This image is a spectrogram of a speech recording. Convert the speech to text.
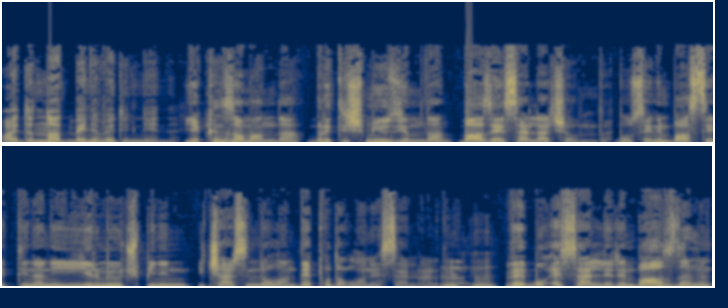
Aydınlat beni ve dinleyeni. Yakın zamanda British Museum'dan bazı eserler çalındı. Bu senin bahsettiğin hani 23 binin içerisinde olan depoda olan eserlerden. Hı hı. Ve bu eserlerin bazılarının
